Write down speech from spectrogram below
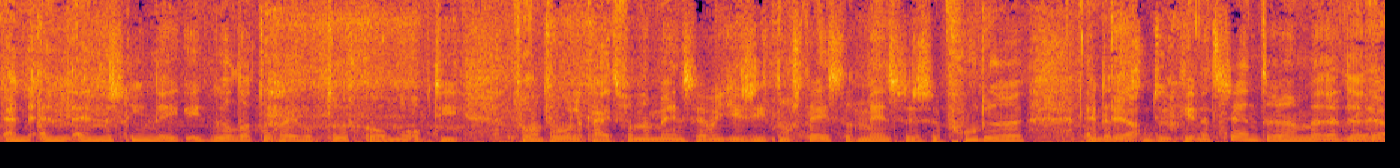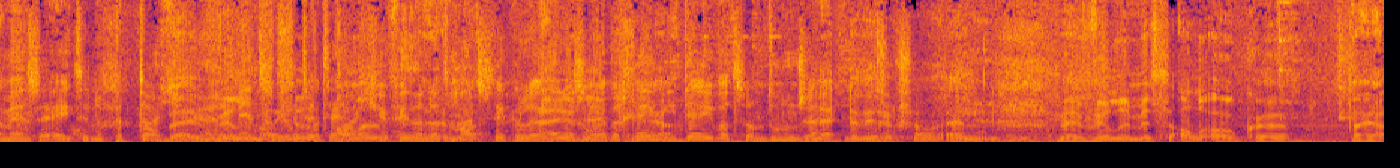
En, en, en misschien, ik, ik wil daar toch even op terugkomen, op die verantwoordelijkheid van de mensen. Want je ziet nog steeds dat mensen ze voederen. En dat Ja. is natuurlijk in het centrum. Eh, De Ja. mensen eten een patatje. Wij en willen mensen doen het, patatje vinden het Eh, hartstikke leuk. Maar ze hebben geen ja. idee wat ze aan het doen zijn. Nee, dat is ook zo. En wij willen met z'n allen ook, eh, nou ja,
